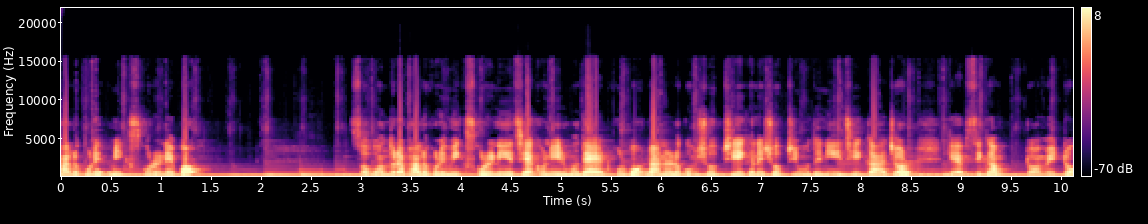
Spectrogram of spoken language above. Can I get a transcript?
ভালো করে মিক্স করে নেব। সো বন্ধুরা, ভালো করে মিক্স করে নিয়েছি। এখন এর মধ্যে অ্যাড করব নানা রকম সবজি। এখানে সবজির মধ্যে নিয়েছি গাজর ক্যাপসিকাম টমেটো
